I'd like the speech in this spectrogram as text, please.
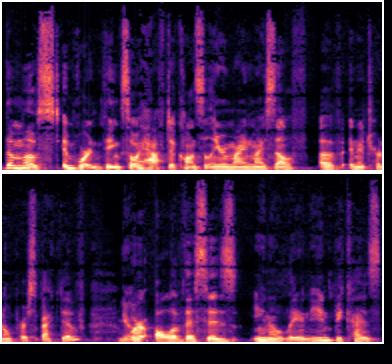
the most important thing. So I have to constantly remind myself of an eternal perspective Yeah. where all of this is, you know, landing because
